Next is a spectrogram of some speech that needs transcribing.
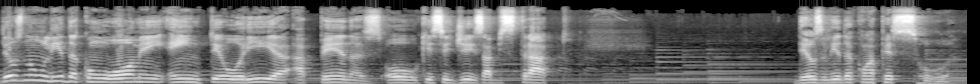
Deus não lida com o homem em teoria apenas, ou o que se diz abstrato. Deus lida com a pessoa.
